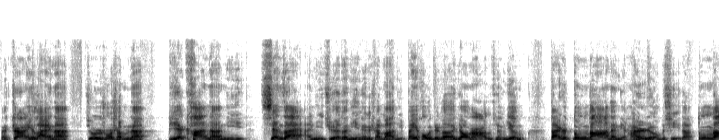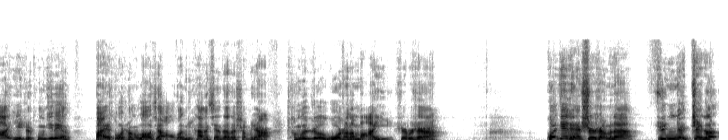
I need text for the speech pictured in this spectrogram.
那这样一来呢，就是说什么呢？别看呢你现在你觉得你那个什么，你背后这个腰杆子挺硬，但是东大呢你还是惹不起的。东大一纸通缉令。白所成老小子，你看看现在他什么样，成了热锅上的蚂蚁，是不是？关键点是什么呢？军这这个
